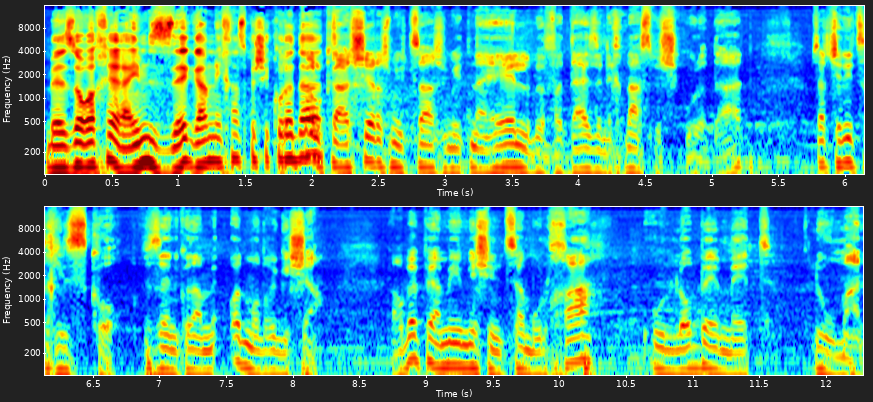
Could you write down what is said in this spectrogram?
באזור אחר. האם זה גם נכנס בשיקול הדעת? כל, כאשר יש מבצע שמתנהל, בוודאי זה נכנס בשיקול הדעת. מצד שני צריך לזכור, וזו נקודה מאוד מאוד רגישה. הרבה פעמים מי שנמצא מולך הוא לא באמת לאומן.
